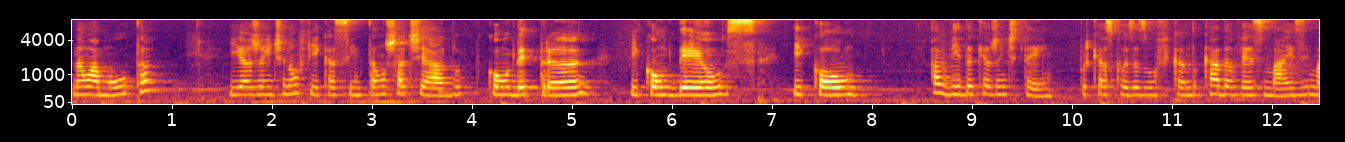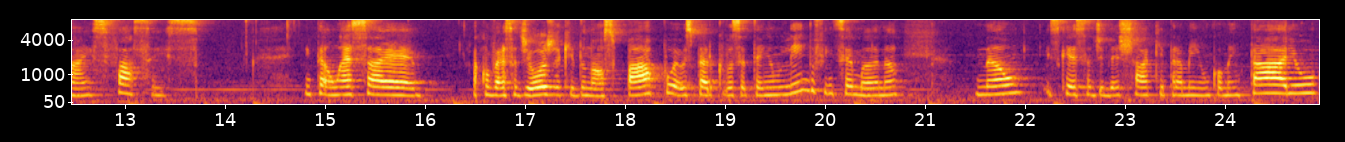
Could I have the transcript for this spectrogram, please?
não há multa e a gente não fica assim tão chateado com o Detran e com Deus e com a vida que a gente tem, porque as coisas vão ficando cada vez mais e mais fáceis. Então essa é a conversa de hoje aqui do nosso papo. Eu espero que você tenha um lindo fim de semana. Não esqueça de deixar aqui para mim um comentário,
